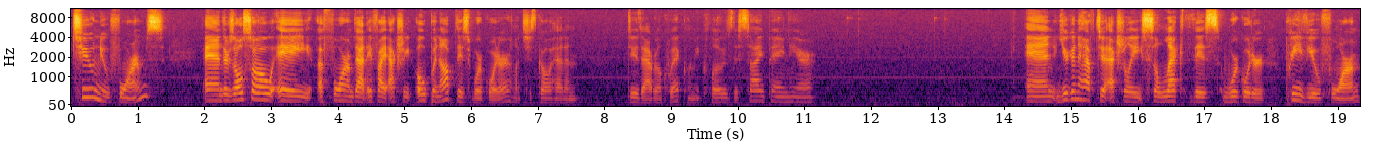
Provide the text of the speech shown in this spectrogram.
two new forms and there's also a, a form that if I actually open up this work order, let's just go ahead and do that real quick. Let me close the side pane here. And you're going to have to actually select this work order preview form.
